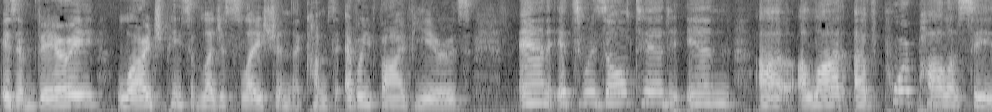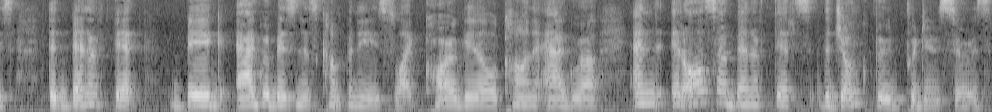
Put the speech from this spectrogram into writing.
is a very large piece of legislation that comes every five years. And it's resulted in uh, a lot of poor policies that benefit big agribusiness companies like Cargill, ConAgra, and it also benefits the junk food producers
